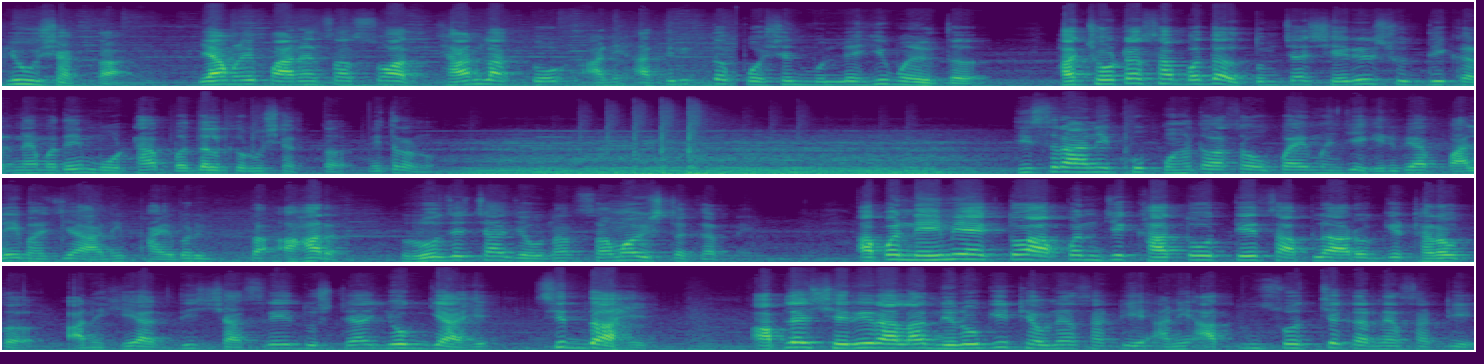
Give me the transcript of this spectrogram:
पिऊ शकता. यामुळे पाण्याचा स्वाद छान लागतो आणि अतिरिक्त पोषण मूल्यही मिळतं. हा छोटासा बदल तुमच्या शरीर शुद्धी करण्यामध्ये मोठा बदल करू शकतं मित्रांनो. तिसरा आणि खूप महत्त्वाचा उपाय म्हणजे हिरव्या पालेभाज्या आणि फायबरयुक्त आहार रोजच्या जेवणात समाविष्ट करणे. आपण नेहमी ऐकतो आपण जे खातो तेच आपलं आरोग्य ठरवतं आणि हे अगदी शास्त्रीयदृष्ट्या योग्य आहे सिद्ध आहे. आपल्या शरीराला निरोगी ठेवण्यासाठी आणि आतून स्वच्छ करण्यासाठी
